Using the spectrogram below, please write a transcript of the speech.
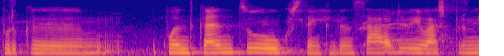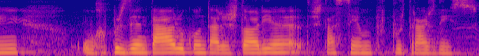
porque hum, quando canto se tem que dançar, eu acho que para mim o representar, o contar a história está sempre por trás disso.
